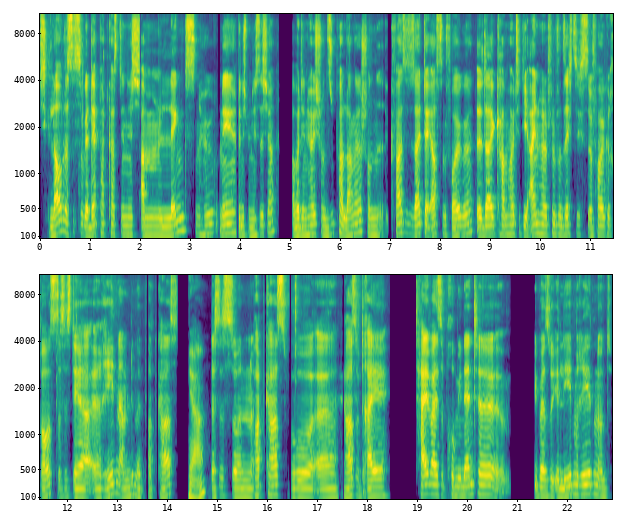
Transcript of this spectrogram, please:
Ich glaube, das ist sogar der Podcast, den ich am längsten höre. Nee, bin ich mir nicht sicher. Aber den höre ich schon super lange, schon quasi seit der ersten Folge. Äh, Da kam heute die 165. Folge raus. Das ist der äh, Reden am Limit Podcast. Ja, Das ist so ein Podcast, wo äh, ja, so drei teilweise Prominente über so ihr Leben reden und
